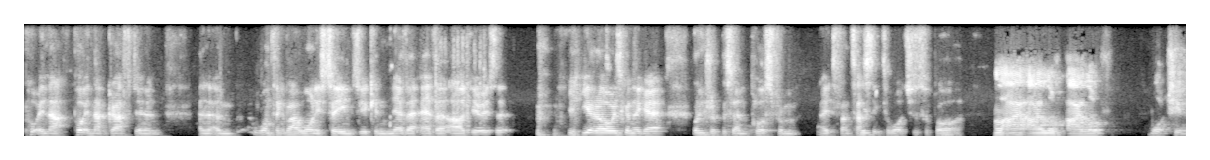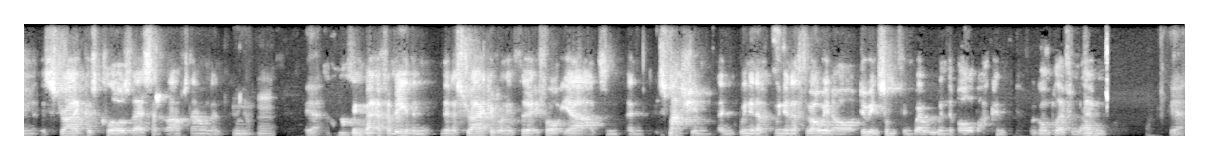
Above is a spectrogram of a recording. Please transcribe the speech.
putting that putting that graft in, and and, and one thing about Warney's teams, you can never ever argue is that you're always going to get hundred percent plus from It's fantastic to watch as a supporter. Well, I, I love I love watching the strikers close their centre halves down, and Mm. Yeah. nothing better for me than, than a striker running 30, 40 yards and, and smashing and winning a winning a throw in or doing something where we win the ball back and we go and play from there. And Yeah.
